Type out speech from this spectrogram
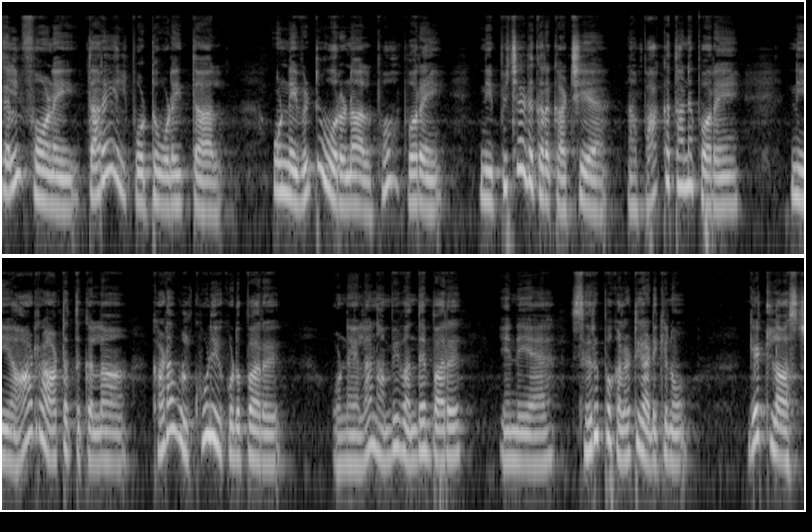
செல்ஃபோனை தரையில் போட்டு உடைத்தால் உன்னை விட்டு ஒரு நாள் போக போகிறேன் நீ பிச்சை எடுக்கிற காட்சியை நான் பார்க்கத்தானே போகிறேன் நீ ஆடுற ஆட்டத்துக்கெல்லாம் கடவுள் கூலியை கொடுப்பாரு. உன்னையெல்லாம் நம்பி வந்தேன் பாரு. என்னைய செருப்பு கலட்டி அடிக்கணும். கெட் லாஸ்ட்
